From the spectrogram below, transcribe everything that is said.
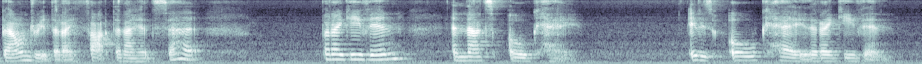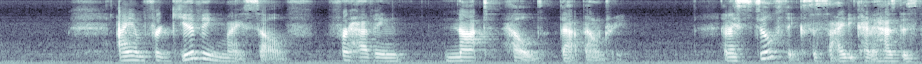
boundary that I thought that I had set. But I gave in and that's okay. It is okay that I gave in. I am forgiving myself for having not held that boundary. And I still think society kind of has this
